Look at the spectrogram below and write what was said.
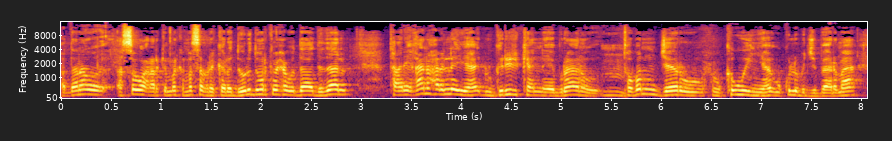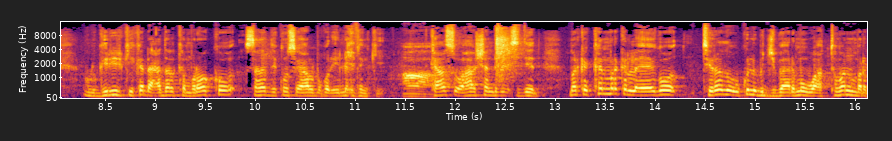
Haddana isagoo aan arkay marka ma sabri karo dowladdu marka waxay wadaa dadaal. Taariikhaan waxaa la leeyahay dhulgariirkan burhano toban jeer wuxuu ka weyn yahay uu ku laba jibaarmaa dhulgariirkii ka dhaca dalka morocco sanadii kun sagaal boqol iyo lixdankii. Kaas oo ahaa shan dhibic sideed marka kan marka la eego tirada uu ku laba jibaarmo waa toban mar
